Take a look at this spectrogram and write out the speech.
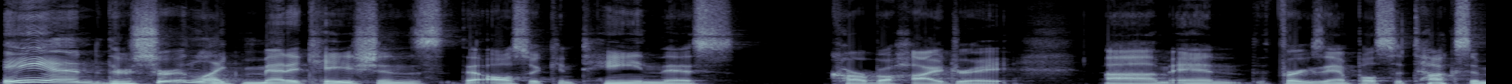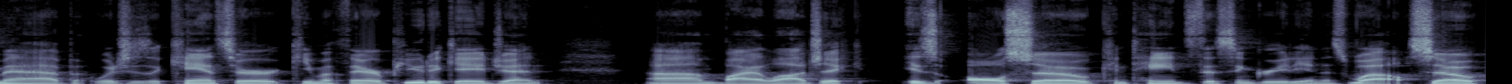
And there's certain like medications that also contain this carbohydrate. Um, and for example, cetuximab, which is a cancer chemotherapeutic agent, um, biologic, is also contains this ingredient as well. So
